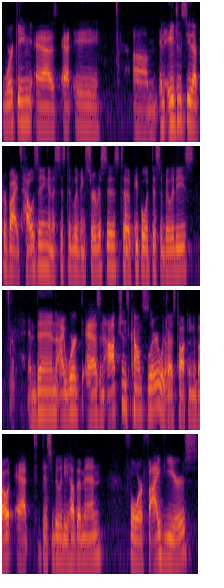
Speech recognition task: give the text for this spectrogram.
working as at a, um, an agency that provides housing and assisted living services to people with disabilities. Yep. And then I worked as an options counselor, which Yep. I was talking about at Disability Hub MN for five years.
